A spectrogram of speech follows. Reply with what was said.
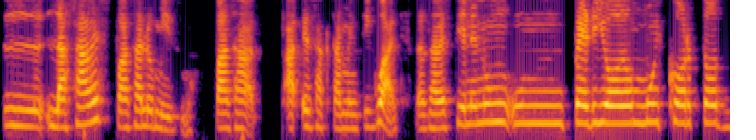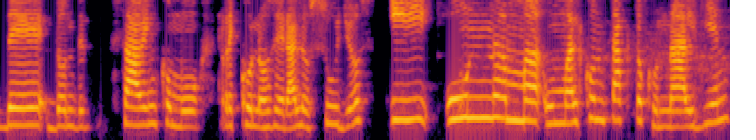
Las aves pasa lo mismo, pasa exactamente igual. Las aves tienen un, un periodo muy corto de donde saben cómo reconocer a los suyos y una un mal contacto con alguien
